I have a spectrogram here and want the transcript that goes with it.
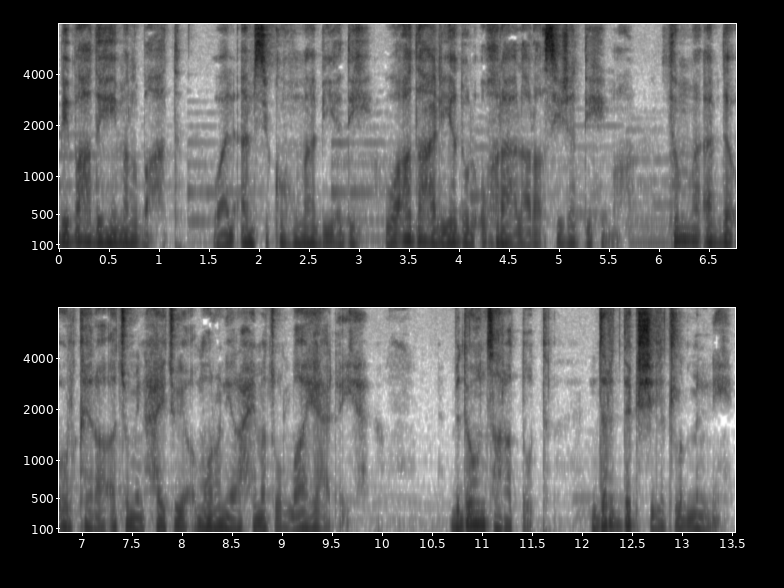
ببعضهما البعض وأن أمسكهما بيدي وأضع اليد الأخرى على رأس جدهما. ثم أبدأ القراءة من حيث يأمرني رحمة الله عليه. بدون تردد درت داكشي اللي طلب مني.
